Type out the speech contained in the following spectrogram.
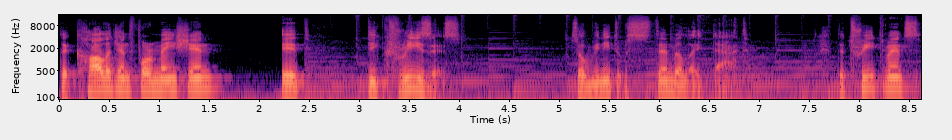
the collagen formation, it decreases. So we need to stimulate that. The treatments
